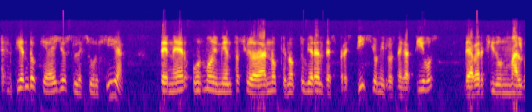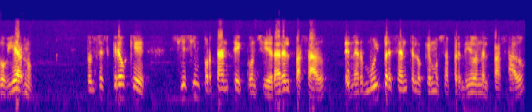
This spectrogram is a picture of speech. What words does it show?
Entiendo que a ellos les surgía tener un movimiento ciudadano que no tuviera el desprestigio ni los negativos de haber sido un mal gobierno. Entonces creo que sí es importante considerar el pasado, tener muy presente lo que hemos aprendido en el pasado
